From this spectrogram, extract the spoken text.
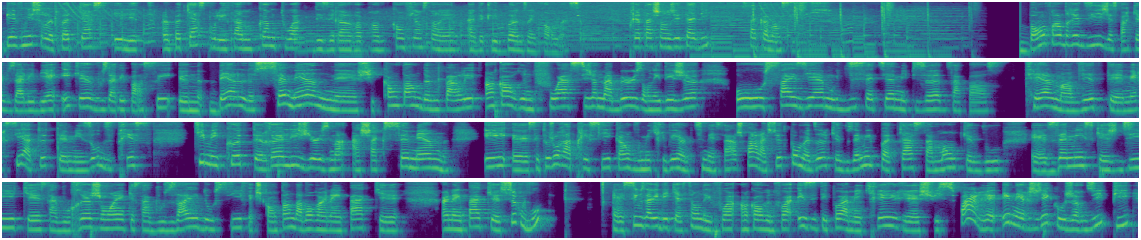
Bienvenue sur le podcast Élite, un podcast pour les femmes comme toi désirant reprendre confiance en elles avec les bonnes informations. Prête à changer ta vie? Ça commence ici. Bon vendredi, j'espère que vous allez bien et que vous avez passé une belle semaine. Je suis contente de vous parler encore une fois. Si je ne m'abuse, on est déjà au 16e ou 17e épisode. Ça passe tellement vite. Merci à toutes mes auditrices qui m'écoutent religieusement à chaque semaine. Et euh, c'est toujours apprécié quand vous m'écrivez un petit message par la suite pour me dire que vous aimez le podcast. Ça montre que vous euh, aimez ce que je dis, que ça vous rejoint, que ça vous aide aussi. Fait que je suis contente d'avoir un impact, euh, un impact sur vous. Euh, si vous avez des questions, des fois, encore une fois, n'hésitez pas à m'écrire. Euh, je suis super euh, énergique aujourd'hui. Puis,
